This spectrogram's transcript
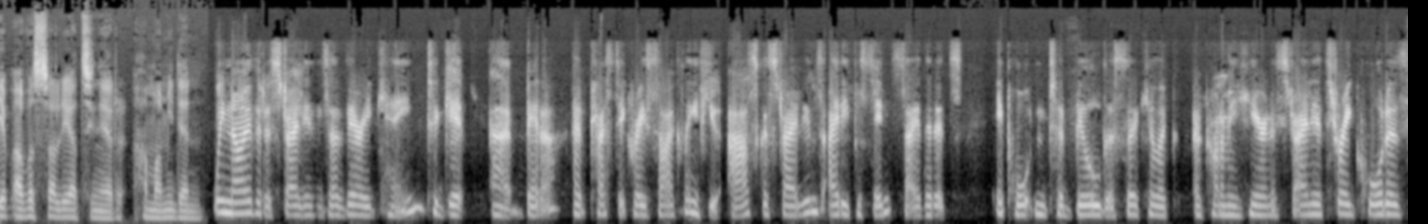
եւ ավսալիացիներ համամիդեն We know that Australians are very keen to get uh, better at plastic recycling. If you ask Australians, 80% say that it's important to build a circular economy here in Australia. Three quarters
